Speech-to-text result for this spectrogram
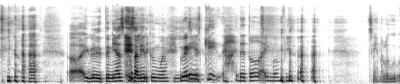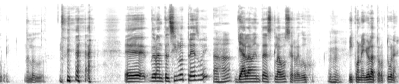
Ay, güey, tenías que salir con One Piece. Güey, güey. es que de todo hay en One Piece. Sí, no lo dudo, güey. No lo dudo. Eh, durante el siglo III, güey, Ajá. ya la venta de esclavos se redujo. Y con ello la tortura.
